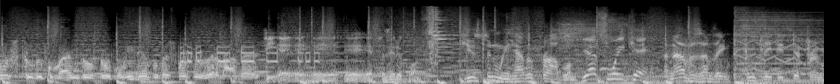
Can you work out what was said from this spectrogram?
posto de comando do movimento das Forças Armadas. Sim, é, é, é, é fazer a conta. Houston, we have a problem. Yes, we can. And now for something completely different.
